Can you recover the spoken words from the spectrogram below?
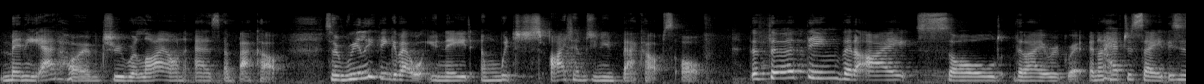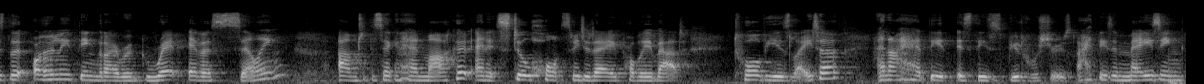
many at home to rely on as a backup. So really think about what you need and which items you need backups of. The third thing that I sold that I regret, and I have to say this is the only thing that I regret ever selling um, to the secondhand market and it still haunts me today probably about 12 years later and I had the, it's these beautiful shoes. I had these amazing,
